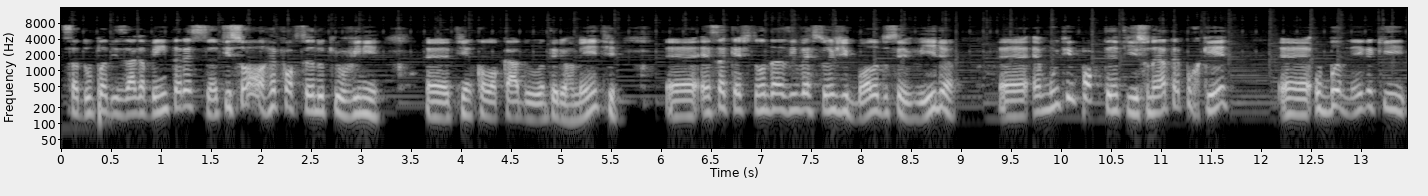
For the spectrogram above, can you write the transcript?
essa dupla de zaga bem interessante. E só reforçando o que o Vini é, tinha colocado anteriormente, é, essa questão das inversões de bola do Sevilha é, é muito importante isso, né? Até porque é, o Banega que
